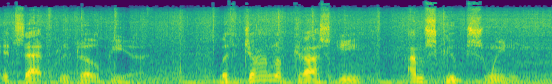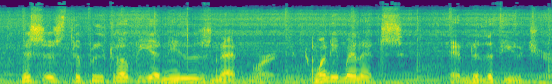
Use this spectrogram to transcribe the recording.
it's at Plutopia. With Jon Lebkowsky, I'm Scoop Sweeney. This is the Plutopia News Network, 20 minutes into the future.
